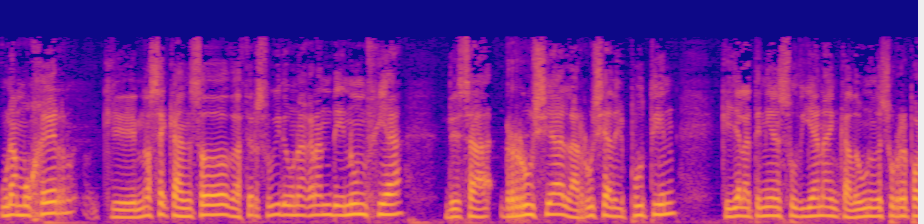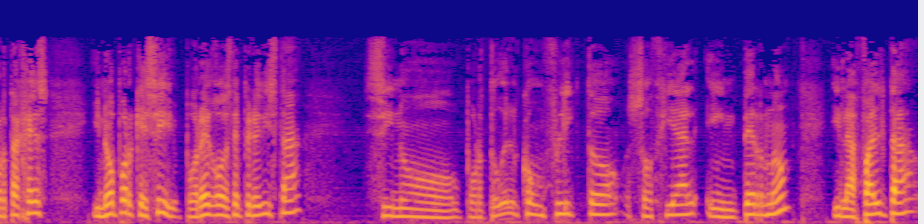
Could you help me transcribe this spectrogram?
una mujer que no se cansó de hacer su vida una gran denuncia de esa Rusia, la Rusia de Putin, que ya la tenía en su diana en cada uno de sus reportajes, y no porque sí, por egos de periodista, sino por todo el conflicto social e interno y la falta,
